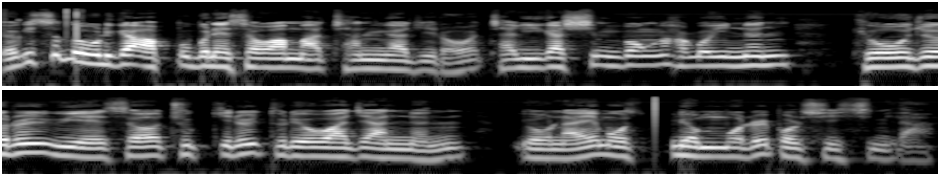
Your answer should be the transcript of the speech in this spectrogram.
여기서도 우리가 앞부분에서와 마찬가지로 자기가 신봉하고 있는 교조를 위해서 죽기를 두려워하지 않는 요나의 면모를 볼 수 있습니다.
